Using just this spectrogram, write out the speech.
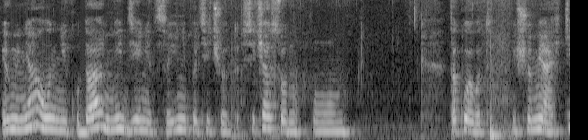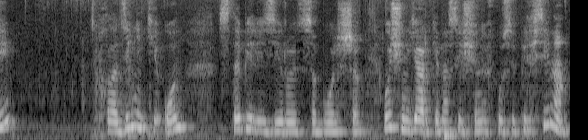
и у меня он никуда не денется и не потечет. Сейчас он, он такой вот еще мягкий, в холодильнике он стабилизируется больше. Очень яркий, насыщенный вкус апельсина.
